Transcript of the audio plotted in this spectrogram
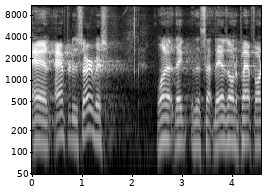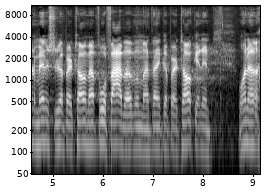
And after the service, one of they, they was on the platform, the ministers up there talking about four or five of them, I think, up there talking, and one of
